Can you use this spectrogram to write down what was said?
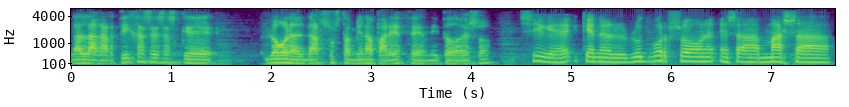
Las lagartijas esas que luego en el Dark Souls también aparecen y todo eso. Sí, que, que en el Bloodborne son esa masa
